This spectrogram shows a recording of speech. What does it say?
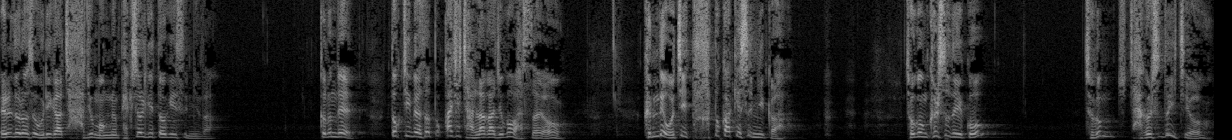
예를 들어서 우리가 자주 먹는 백설기 떡이 있습니다. 그런데 떡집에서 똑같이 잘라가지고 왔어요. 근데 어찌 다 똑같겠습니까? 조금 클 수도 있고, 조금 작을 수도 있죠.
